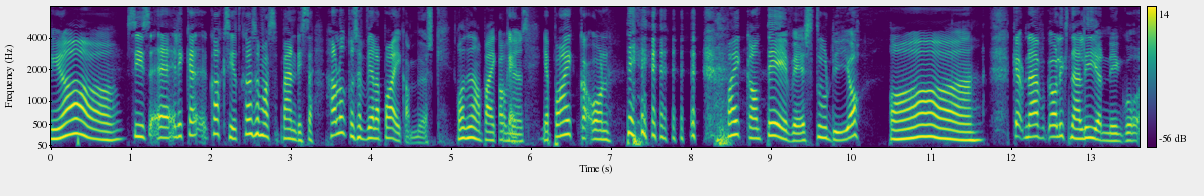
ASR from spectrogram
Joo. Siis, äh, eli kaksi, jotka on samassa bändissä. Haluatko sen vielä paikan myöskin? Otetaan paikka okay. myös. Ja paikka on, te- paikka on TV-studio. Oh. Nää, oliko nämä liian niin kuin,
